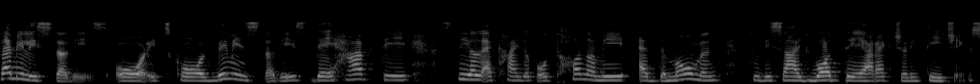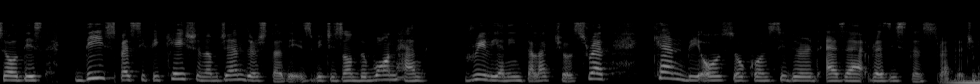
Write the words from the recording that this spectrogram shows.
family studies or it's called women's studies they have the still a kind of autonomy at the moment to decide what they are actually teaching. So this de-specification of gender studies which is on the one hand really an intellectual threat can be also considered as a resistance strategy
